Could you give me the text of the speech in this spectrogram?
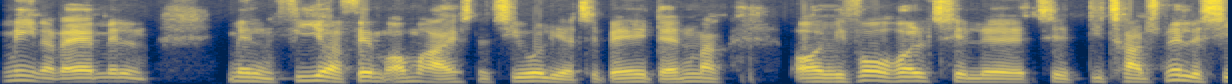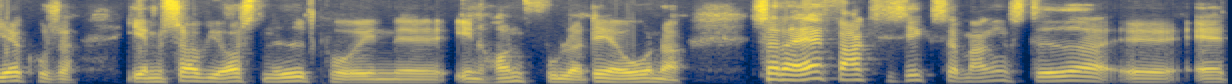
mener, der er mellem, mellem fire og fem omrejsende tivolier tilbage i Danmark. Og i forhold til, øh, til de traditionelle cirkusser, jamen så er vi også nede på en, øh, en håndfuld og derunder. Så der er faktisk ikke så mange steder, øh, at,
